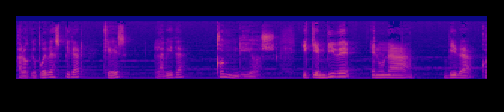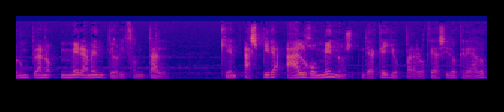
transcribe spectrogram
a lo que puede aspirar, que es la vida con Dios. Y quien vive en una vida con un plano meramente horizontal, quien aspira a algo menos de aquello para lo que ha sido creado,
